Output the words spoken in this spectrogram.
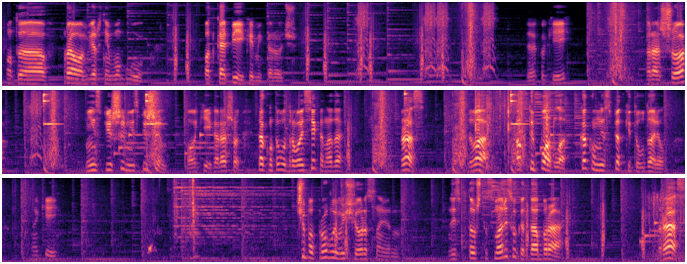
Вот а, в правом верхнем углу. Под копейками, короче. Так, окей. Хорошо. Не спешим, не спешим. Окей, хорошо. Так, вот того дровосека надо... Раз, два. Ах ты, падла! Как он мне с пятки-то ударил? Окей. Че, попробуем еще раз, наверное. Здесь потому что смотри, сколько добра. Раз.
